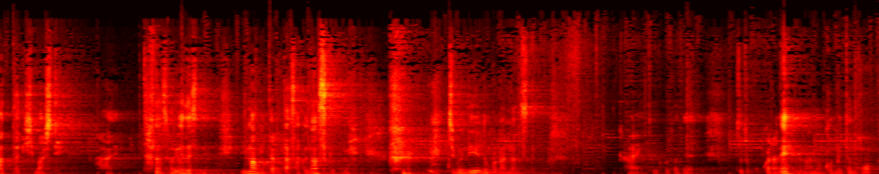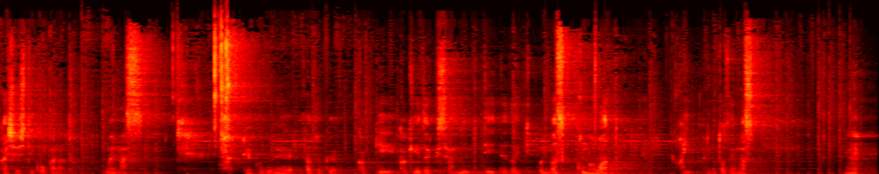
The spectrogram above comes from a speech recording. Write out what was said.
あったりしまして。はい。ただそれはですね今見たらダサくなんですけどね。自分で言うのもなんなんですけど。はい。ということでちょっとここからねあのコメントの方回収していこうかなと思います。ということで早速柿柿崎さんに来ていただいております。こんばんは。はい。ありがとうございます。ね。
